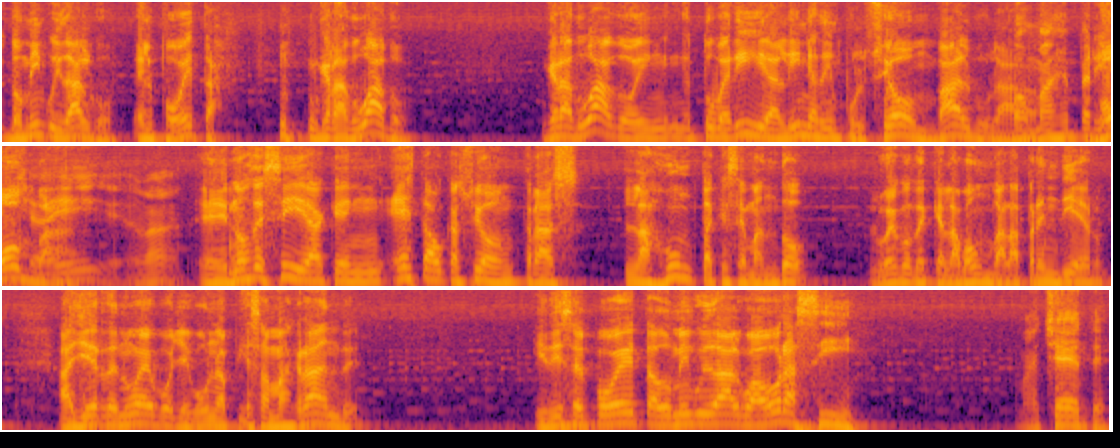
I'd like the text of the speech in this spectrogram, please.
Domingo Hidalgo, el poeta, graduado, graduado en tubería, líneas de impulsión, válvula, Con más experiencia bomba, eh, nos decía que en esta ocasión, tras la junta que se mandó, luego de que la bomba la prendieron, ayer de nuevo llegó una pieza más grande. Y dice el poeta Domingo Hidalgo, ahora sí. Machete.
